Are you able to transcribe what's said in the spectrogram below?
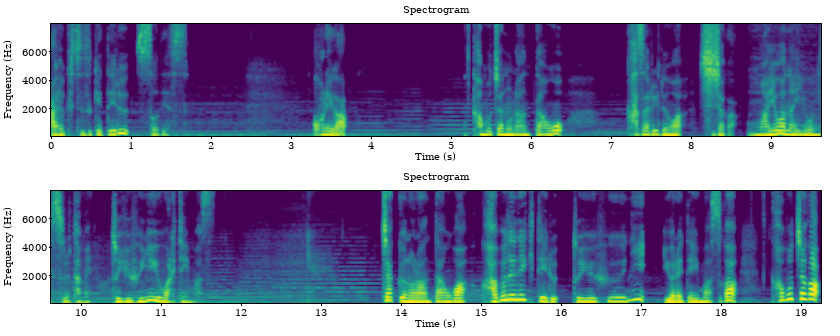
歩き続けているそうです。これが、かぼちゃのランタンを飾るのは死者が迷わないようにするためというふうに言われています。ジャックのランタンは株でできているというふうに言われていますが、かぼちゃが、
